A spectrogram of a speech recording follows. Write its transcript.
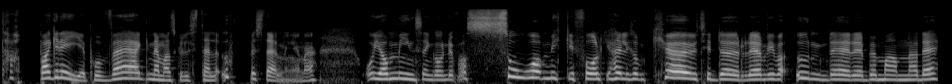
tappade grejer på väg när man skulle ställa upp beställningarna. Och jag minns en gång, det var så mycket folk, jag hade liksom kö ut till dörren, vi var underbemannade.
